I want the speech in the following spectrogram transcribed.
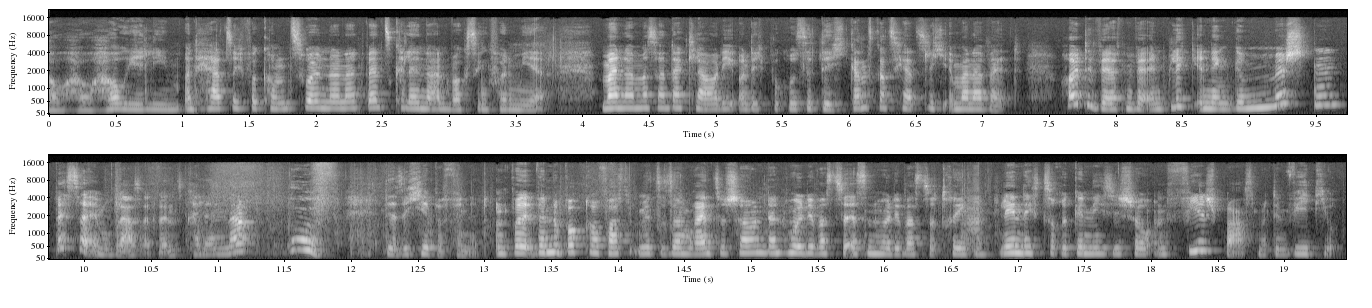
Ho, ho, ho, ihr Lieben und herzlich willkommen zu einem neuen Adventskalender-Unboxing von mir. Mein Name ist Santa Claudi und ich begrüße dich ganz, ganz herzlich in meiner Welt. Heute werfen wir einen Blick in den gemischten Besser im Glas Adventskalender, uff, der sich hier befindet. Und wenn du Bock drauf hast, mit mir zusammen reinzuschauen, dann hol dir was zu essen, hol dir was zu trinken, lehn dich zurück, genieße die Show und viel Spaß mit dem Video.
